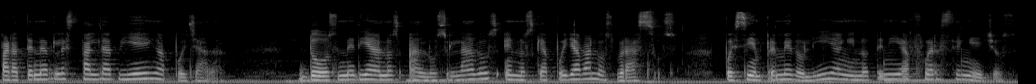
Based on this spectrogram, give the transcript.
para tener la espalda bien apoyada. Dos medianos a los lados en los que apoyaba los brazos, pues siempre me dolían y no tenía fuerza en ellos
